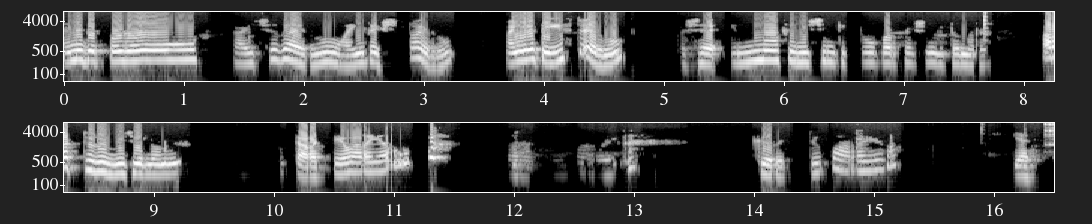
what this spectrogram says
ഞാനിതെപ്പോഴോ കഴിച്ചതായിരുന്നു ഭയങ്കര ഇഷ്ടമായിരുന്നു ഭയങ്കര ടേസ്റ്റ് ആയിരുന്നു പക്ഷെ ഇന്ന് ഫിനിഷിങ് കിട്ടുമോ പെർഫെക്ഷൻ കിട്ടുമോ പറയാം കറക്റ്റ് റിവ്യൂ ചെയ്യലാണ് കറക്റ്റേ പറയാമോ കറക്റ്റ് പറയണം യെസ്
